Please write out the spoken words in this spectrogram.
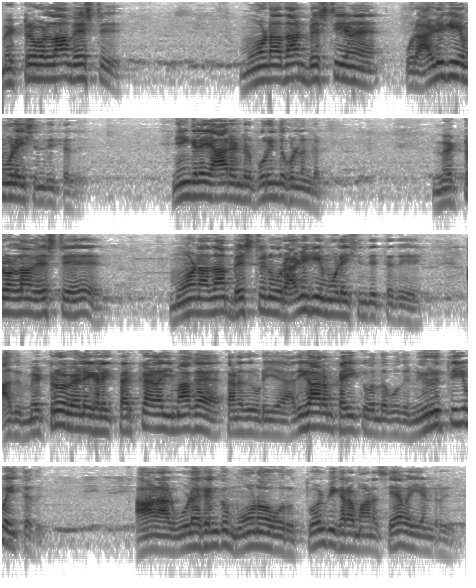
மெட்ரோவெல்லாம் வேஸ்ட்டு மோனாதான் பெஸ்ட் என ஒரு அழுகிய மூளை சிந்தித்தது. நீங்களே யார் என்று புரிந்து கொள்ளுங்கள். மெட்ரோலாம் வேஸ்ட்டு மோனா தான் பெஸ்ட்னு ஒரு அழுகிய மூளை சிந்தித்தது. அது மெட்ரோ வேலைகளை தற்காலிகமாக தனதுடைய அதிகாரம் கைக்கு வந்தபோது நிறுத்தியும் வைத்தது. ஆனால் உலகெங்கும் மோனோ ஒரு தோல்விகரமான சேவை என்று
